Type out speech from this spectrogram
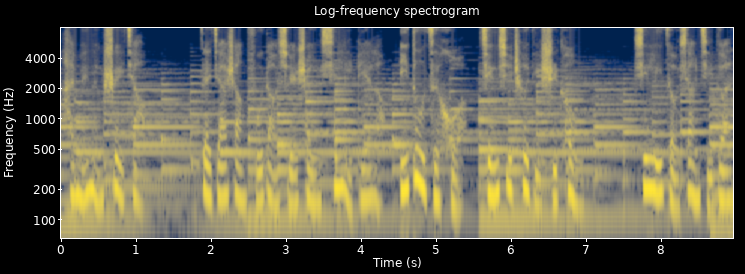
还没能睡觉，再加上辅导学生心里憋了一肚子火，情绪彻底失控，心理走向极端，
